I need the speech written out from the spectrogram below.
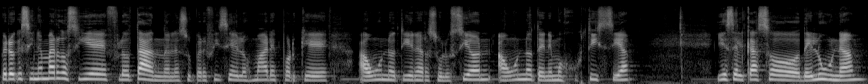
pero que sin embargo sigue flotando en la superficie de los mares porque aún no tiene resolución, aún no tenemos justicia. Y es el caso de Luna,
